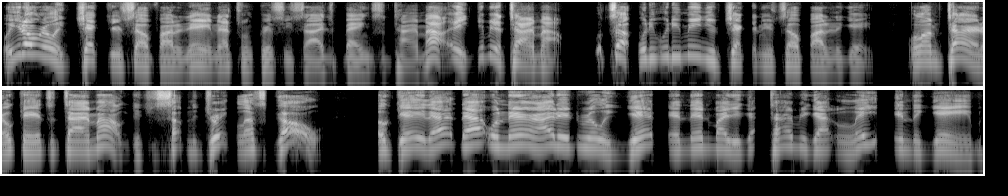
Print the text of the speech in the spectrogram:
Well, you don't really check yourself out of the game. That's when Christie Sides bangs the timeout. Hey, give me a timeout. What's up? What do, you, what do you mean you're checking yourself out of the game? Well, I'm tired. Okay, it's a timeout. Get you something to drink. Let's go. Okay, that that one there I didn't really get, and then by the time you got late in the game,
